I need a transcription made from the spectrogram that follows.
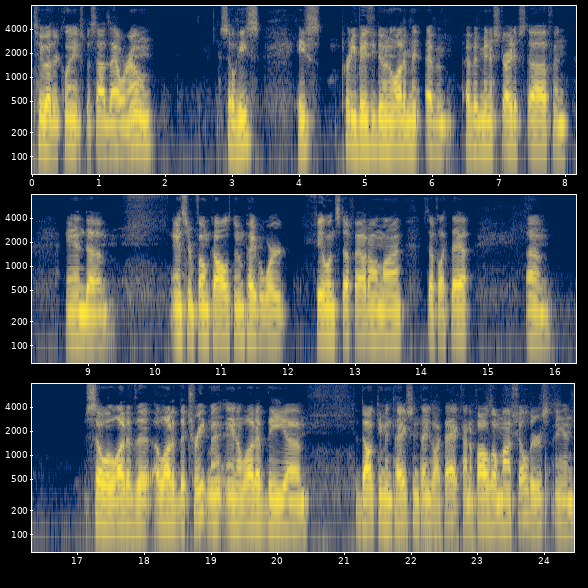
two other clinics besides our own. So he's he's pretty busy doing a lot of of, of administrative stuff and and um, answering phone calls, doing paperwork, filling stuff out online, stuff like that. Um, so a lot of the a lot of the treatment and a lot of the um, documentation things like that kind of falls on my shoulders and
